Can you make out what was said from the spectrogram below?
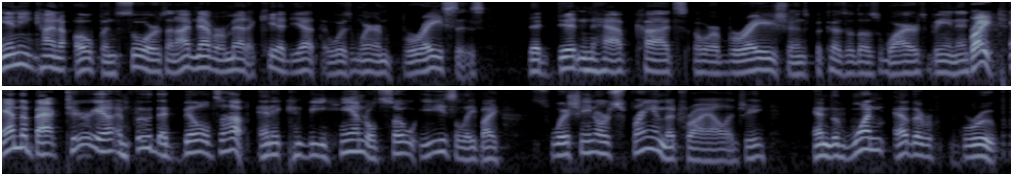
any kind of open sores, and I've never met a kid yet that was wearing braces that didn't have cuts or abrasions because of those wires being in. Right. And the bacteria and food that builds up, and it can be handled so easily by swishing or spraying the triology. And the one other group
